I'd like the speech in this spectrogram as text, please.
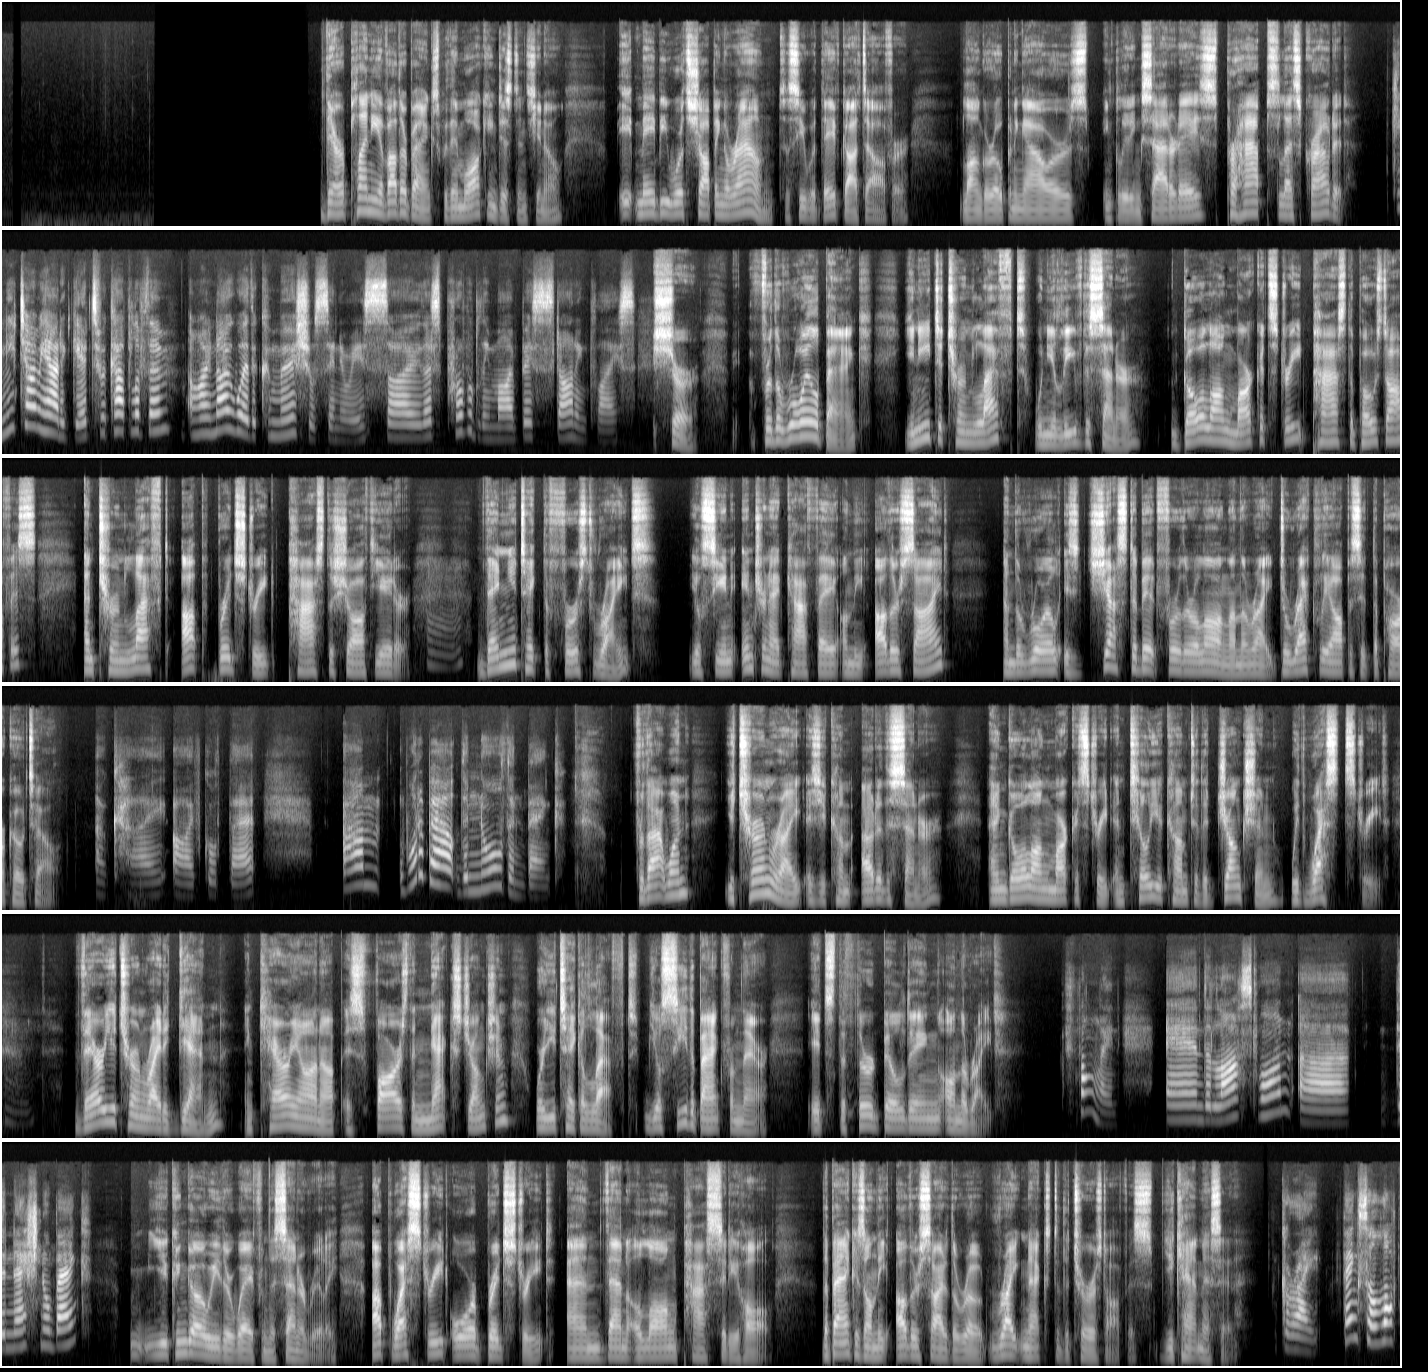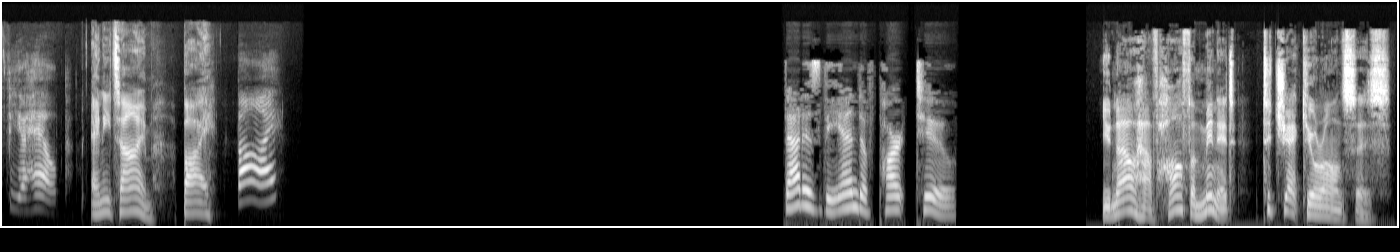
There are plenty of other banks within walking distance, you know. It may be worth shopping around to see what they've got to offer. Longer opening hours, including Saturdays, perhaps less crowded. Can you tell me how to get to a couple of them? I know where the commercial centre is, so that's probably my best starting place. Sure. For the Royal Bank, you need to turn left when you leave the centre, go along Market Street past the post office, and turn left up Bridge Street past the Shaw Theatre. Then you take the first right. You'll see an internet cafe on the other side, and the Royal is just a bit further along on the right, directly opposite the Park Hotel. Okay, I've got that. Um, what about the Northern Bank? For that one, you turn right as you come out of the centre and go along Market Street until you come to the junction with West Street. There you turn right again and carry on up as far as the next junction where you take a left. You'll see the bank from there. It's the third building on the right. Fine. And the last one, uh, the National Bank? You can go either way from the centre, really. Up West Street or Bridge Street, and then along past City Hall. The bank is on the other side of the road, right next to the tourist office. You can't miss it. Great. Thanks a lot for your help. Anytime. Bye. Bye. That is the end of part two. You now have half a minute to check your answers.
